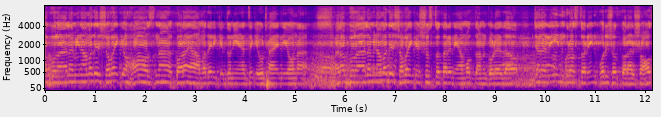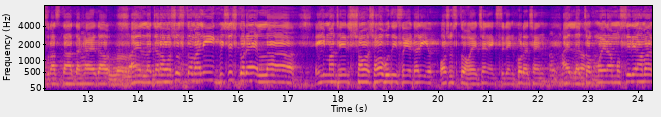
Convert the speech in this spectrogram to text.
রব্বুল আলামিন আমাদের সবাইকে হজ না করায় আমাদেরকে দুনিয়া থেকে উঠায় নিও না। রব্বুল আলামিন আমাদের সবাইকে সুস্থতার নিয়ামত দান করে দাও। যারা ঋণগ্রস্ত, ঋণ পরিশোধ করার সহজ রাস্তা দেখায় দাও। আল্লাহ, যারা অসুস্থ মালিক, বিশেষ করে আল্লাহ এই মাঠের সভাপতি সেক্রেটারি অসুস্থ হয়েছেন অ্যাক্সিডেন্ট করেছেন। আল্লাহ। চকময়রা মসজিদে আমার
